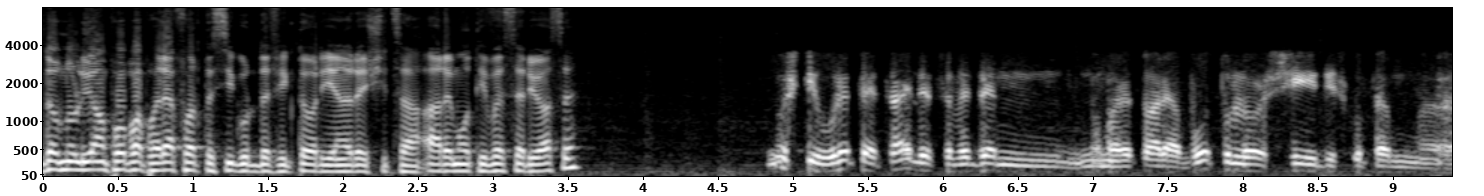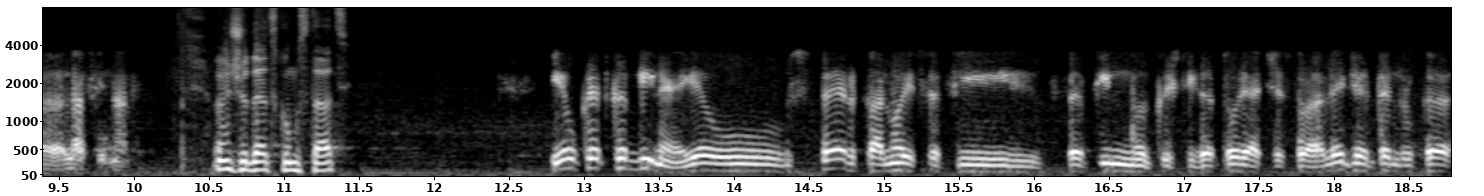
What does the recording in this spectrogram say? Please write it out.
Domnul Ioan Popa părea foarte sigur de victorie în Reșița. Are motive serioase? Nu știu, repet, haideți să vedem numărătoarea voturilor și discutăm uh, la final. În județ cum stați? Eu cred că bine. Eu sper ca noi să, fi, să fim câștigătorii acestor alegeri, pentru că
